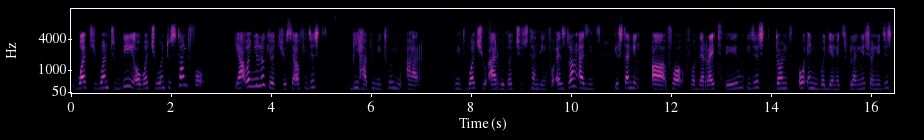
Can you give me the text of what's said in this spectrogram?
what you want to be or what you want to stand for. Yeah when you look at yourself you just be happy with who you are with what you are with what you're standing for. As long as it's you're standing uh for for the right thing you just don't owe anybody an explanation. You just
